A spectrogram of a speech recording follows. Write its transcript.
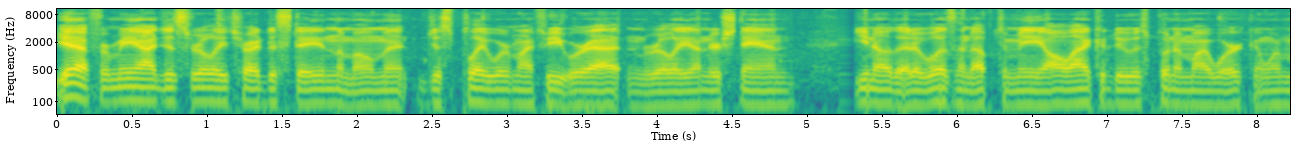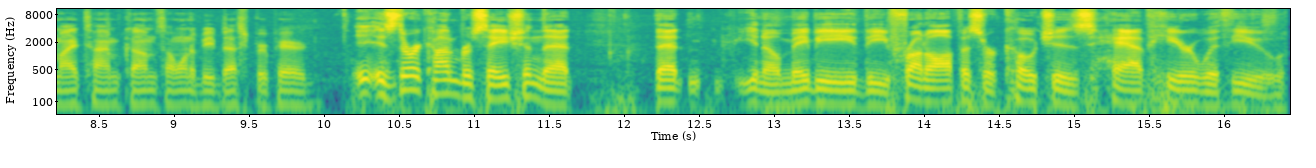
Yeah, for me, I just really tried to stay in the moment, just play where my feet were at, and really understand, you know, that it wasn't up to me. All I could do is put in my work, and when my time comes, I want to be best prepared. Is there a conversation that that you know maybe the front office or coaches have here with you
